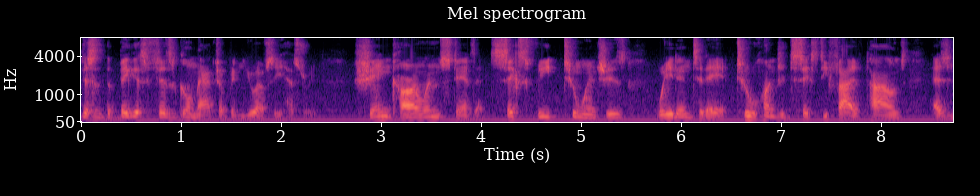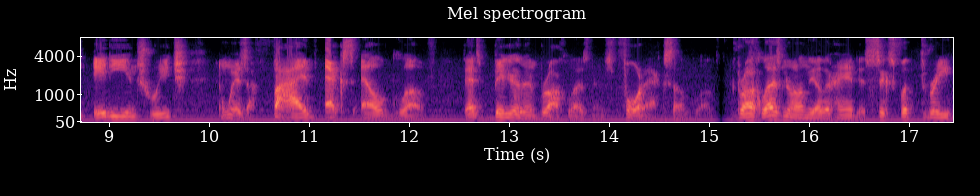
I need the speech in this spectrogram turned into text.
This is the biggest physical matchup in UFC history. Shane Carwin stands at 6 feet 2 inches, weighed in today at 265 pounds, has an 80 inch reach, and wears a 5XL glove. That's bigger than Brock Lesnar's 4XL glove. Brock Lesnar, on the other hand, is 6 foot 3,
